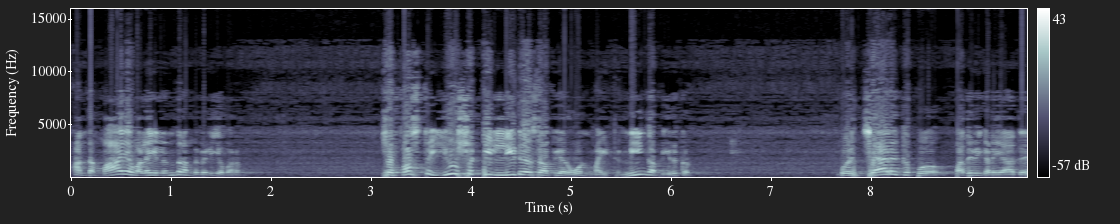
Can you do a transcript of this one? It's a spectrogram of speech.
அந்த மாய வலையிலிருந்து நம்ம வெளியே வரணும். So first you should be leaders of your own mind நீங்க அப்படி இருக்கணும். ஒரு சேருக்கு இப்போ பதவி கிடையாது.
